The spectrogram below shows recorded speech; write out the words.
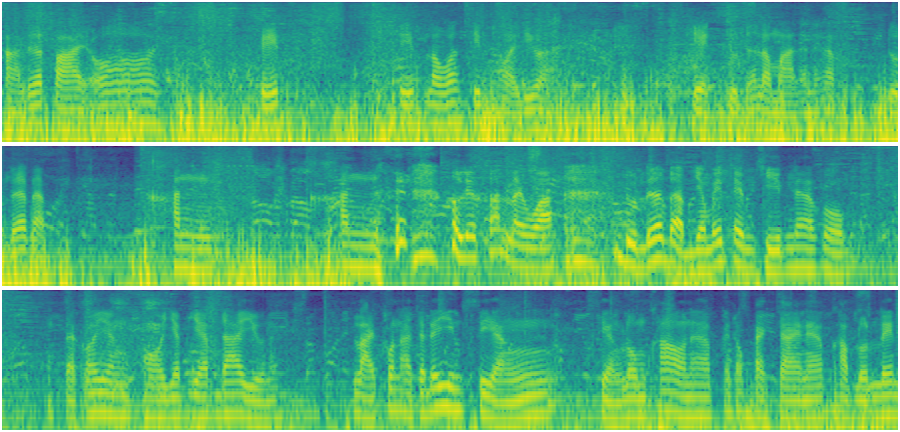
หาเลือดไปโอ้อยเซฟเซฟเราว่าเซฟถอยดีกว่า โอเคดูดเลือดเรามาแล้วนะครับ ดูดเลือดแบบขั้นขั้นเขาเรียกขั้นอะไรวะ ดูดเลือดแบบยังไม่เต็มชิ้นนะครับผม แต่ก็ยังพอแยบๆได้อยู่นะ หลายคนอาจจะได้ยินเสียง สียงลมเข้านะครับ ไม่ต้องแปลกใจนะครับขับรถเล่น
